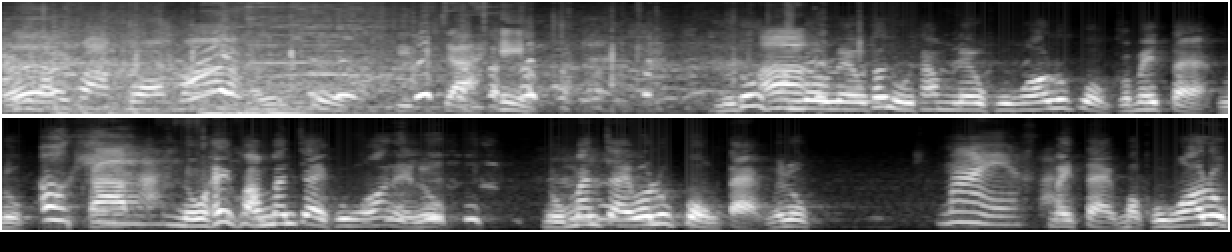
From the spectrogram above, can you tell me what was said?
เอคุณอหอยฝากบอกมา เออจิตใจ หนูต้องทำเร็วๆ ถ้าหนูทำเร็วครูง้อลูกโป่งก็ไม่แตกลูก โอเคครับ ค่ะ หนูให้ความมั่นใจครูง้อหน่อยลูก หนูมั่นใจว่าลูกโป่งแตกไหมลูก ไม่ค่ะ ไม่แตกบอกครูง้อลูก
